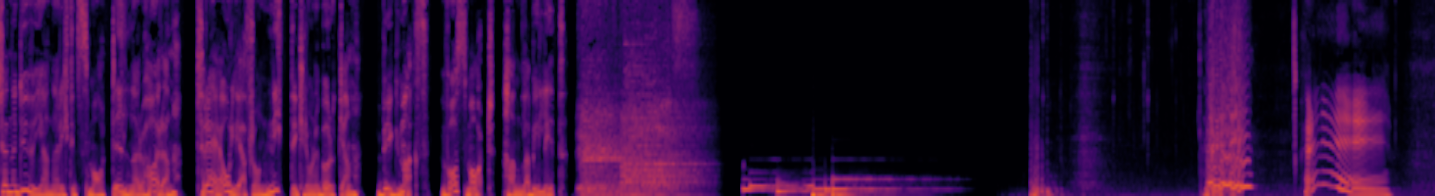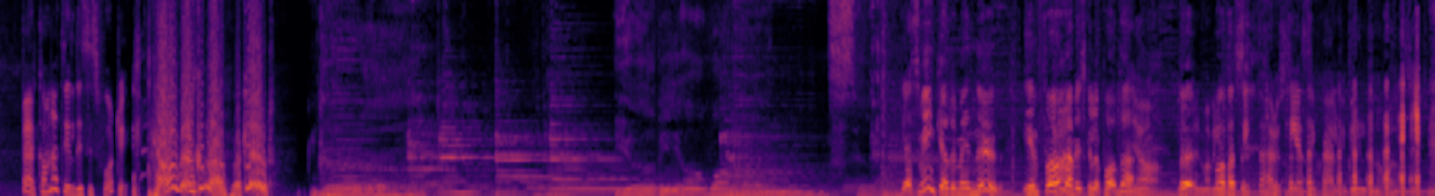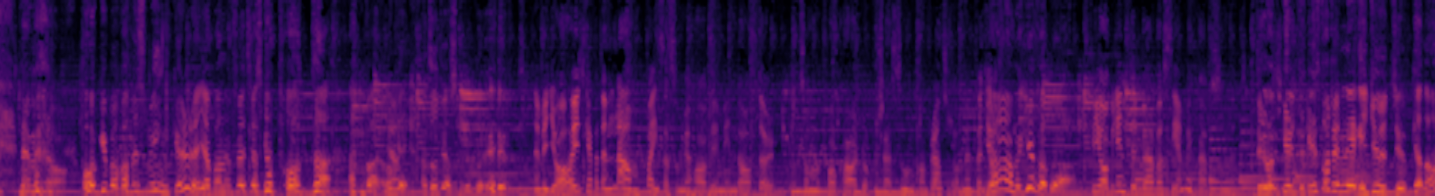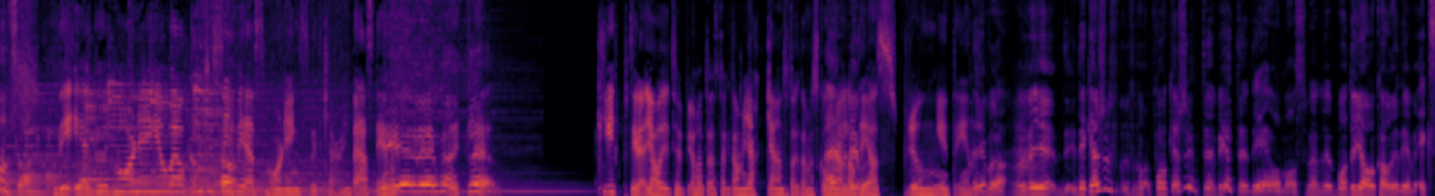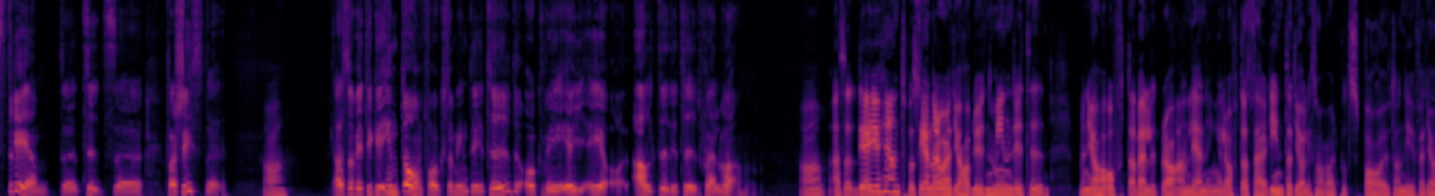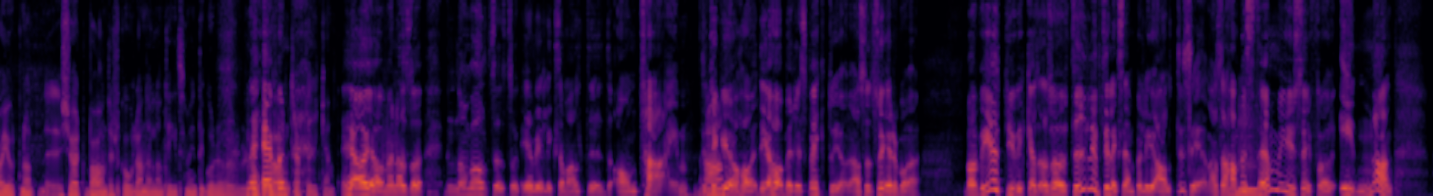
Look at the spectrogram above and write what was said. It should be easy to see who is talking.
Speaker 1: Känner du igen en riktigt smart deal när du hör den? Träolja från 90 kronor burken. Byggmax. Var smart. Handla billigt.
Speaker 2: Hej!
Speaker 3: Hej! Välkomna till This is 40.
Speaker 2: Ja, välkomna. Vad kul. Jag sminkade mig nu inför
Speaker 3: Ja.
Speaker 2: att vi skulle podda.
Speaker 3: Ja,
Speaker 2: Men-
Speaker 3: man vill inte
Speaker 2: att-
Speaker 3: sitta här och se sig själv i bilden och vara se ut som
Speaker 2: Nej,
Speaker 3: ett
Speaker 2: men,
Speaker 3: bra.
Speaker 2: åh gud, bara, varför sminkar du dig? Jag bara, "Nej, för att jag ska podda. Han bara,
Speaker 3: Ja.
Speaker 2: okej. Han trodde jag skulle gå ut.
Speaker 3: Nej men jag har ju skaffat en lampa Issa som jag har vid min dator. Som folk har då för så här Zoom-konferenser och så. Men för att jag,
Speaker 2: Ja, men gud vad bra.
Speaker 3: för jag vill inte behöva se mig själv som ett...
Speaker 2: Du,
Speaker 3: som
Speaker 2: du,
Speaker 3: ett-
Speaker 2: du kan ju starta en egen YouTube-kanal snart.
Speaker 3: Det är good morning and welcome to
Speaker 2: Ja.
Speaker 3: CBS Mornings with Karin Bastin.
Speaker 2: Det är det verkligen.
Speaker 3: Klipp till det. Jag har, typ, jag har inte ens tagit av mig jackan, inte tagit av mig skorna
Speaker 2: Nej,
Speaker 3: eller någonting. Jag har sprungit in.
Speaker 2: Det är bra. Vi, det, kanske, folk kanske inte vet det om oss, men både jag och Karin är extremt eh, tidsfascister.
Speaker 3: Ja.
Speaker 2: Alltså vi tycker inte om folk som inte är i tid och vi är, är alltid i tid själva.
Speaker 3: Ja, alltså det har ju hänt på senare år att jag har blivit mindre i tid. Men jag har ofta väldigt bra anledning. Eller ofta så här, det är inte att jag liksom har varit på ett spa, utan det är för att jag har gjort något, eh, kört barn till skolan eller någonting som inte går att rå på trafiken.
Speaker 2: Ja, ja, men alltså normalt sett så är vi liksom alltid on time. Det
Speaker 3: Ja.
Speaker 2: tycker jag har, det har med respekt att göra. Alltså så är det bara. Man vet ju vilka, alltså Filip till exempel är ju alltid sen. Alltså han
Speaker 3: Mm.
Speaker 2: bestämmer ju sig för innan.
